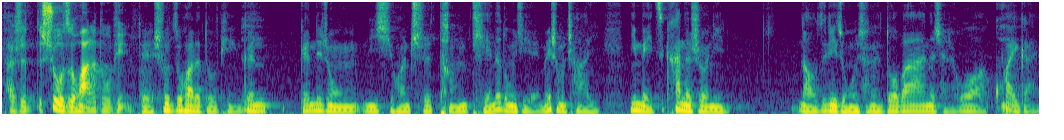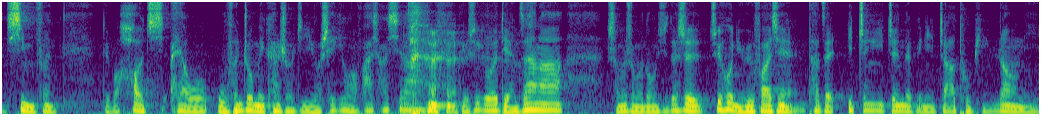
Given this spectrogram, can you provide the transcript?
它是数字化的毒品，对，数字化的毒品跟跟那种你喜欢吃糖甜的东西也没什么差异。你每次看的时候，你脑子里总会产生多巴胺的产生，哇，快感、兴奋，对吧？好奇，哎呀，我五分钟没看手机，有谁给我发消息啦？有谁给我点赞啦？什么什么东西？但是最后你会发现，他在一帧一帧的给你扎图屏，让你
